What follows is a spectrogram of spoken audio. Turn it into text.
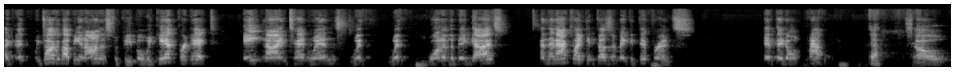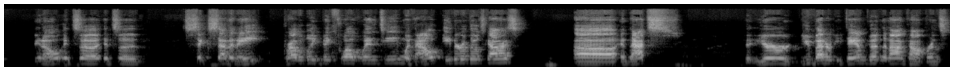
Like uh, we talk about being honest with people, we can't predict eight, nine, ten wins with with one of the big guys, and then act like it doesn't make a difference if they don't have it. Yeah. So you know, it's a it's a six, seven, eight probably Big Twelve win team without either of those guys, uh, and that's you're you better be damn good in the non-conference,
